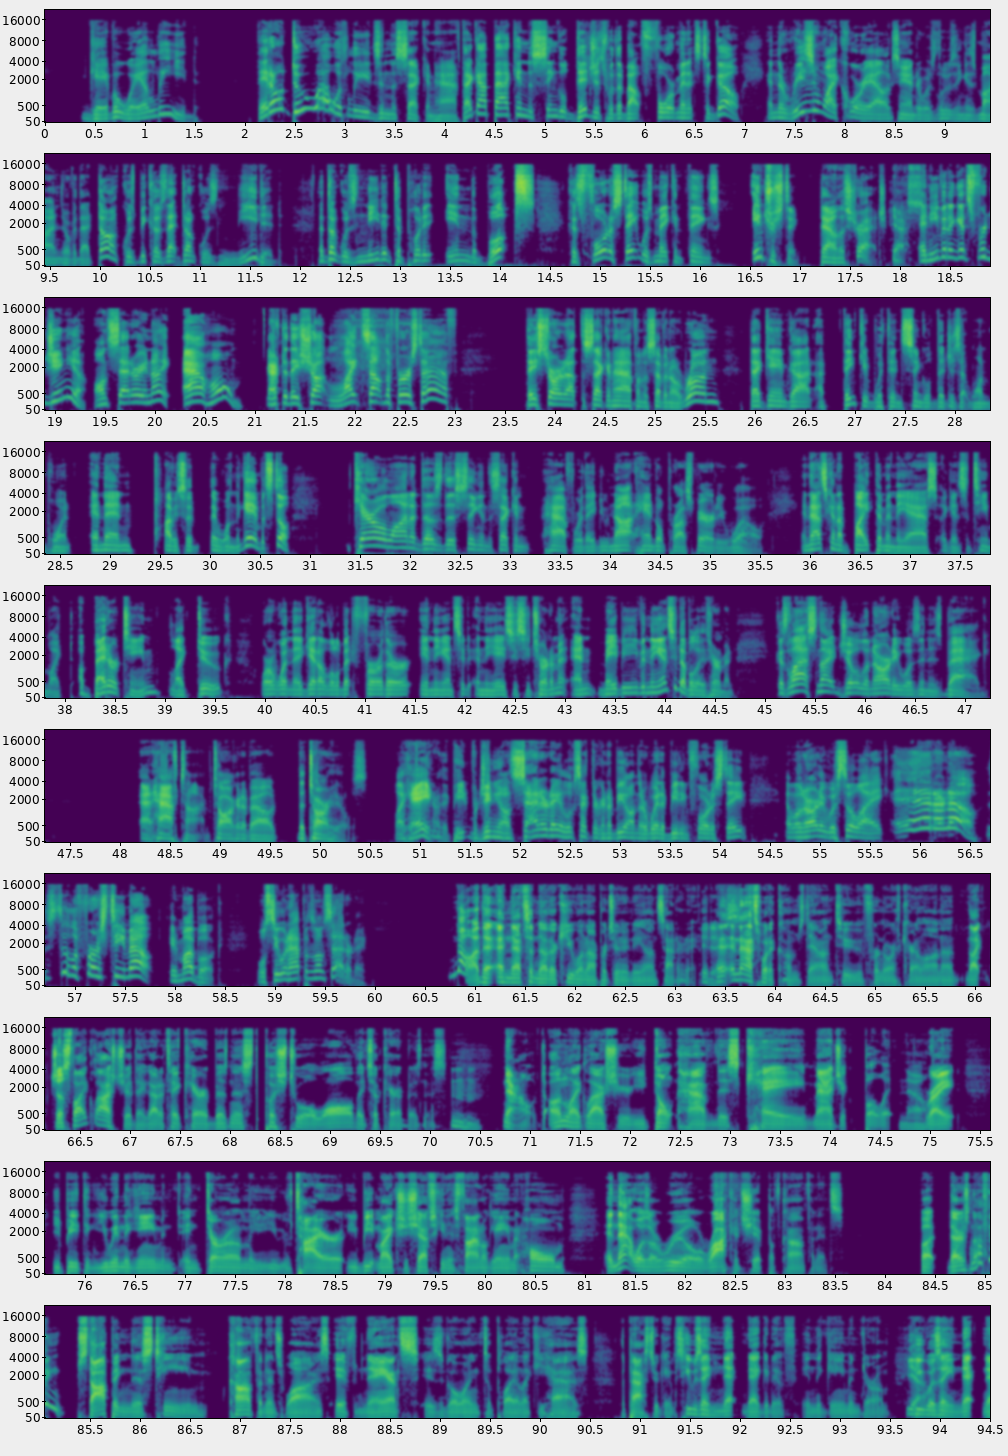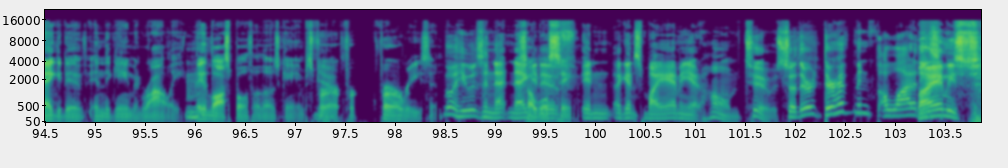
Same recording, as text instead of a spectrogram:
gave away a lead. They don't do well with leads in the second half. That got back into single digits with about four minutes to go. And the reason why Cory Alexander was losing his mind over that dunk was because that dunk was needed. That dunk was needed to put it in the books because Florida State was making things interesting down the stretch. Yes. And even against Virginia on Saturday night at home, after they shot lights out in the first half, they started out the second half on a 7 0 run. That game got, I think, it within single digits at one point, And then obviously they won the game, but still, Carolina does this thing in the second half where they do not handle prosperity well. And that's going to bite them in the ass against a team like a better team like Duke, or when they get a little bit further in the NCAA, in the ACC tournament and maybe even the NCAA tournament. Because last night Joe Lunardi was in his bag at halftime talking about the Tar Heels. Like, hey, you know, they beat Virginia on Saturday. It looks like they're going to be on their way to beating Florida State. And Lunardi was still like, eh, I don't know. This is still the first team out in my book. We'll see what happens on Saturday. No, that, and that's another Q1 opportunity on Saturday. It And, and that's what it comes down to for North Carolina. Like just like last year, they got to take care of business. Push to a wall, they took care of business. Mm-hmm. Now, unlike last year, you don't have this K magic bullet, No. right? You beat the you win the game in, in Durham. You, you retire. You beat Mike Krzyzewski in his final game at home, and that was a real rocket ship of confidence. But there's nothing stopping this team confidence wise if Nance is going to play like he has the past two games. He was a net negative in the game in Durham. Yeah. He was a net negative in the game in Raleigh. Mm-hmm. They lost both of those games for Yeah. for, for a reason. Well, he was a net So we'll negative in against Miami at home too. So there there have been a lot of these, Miami's.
